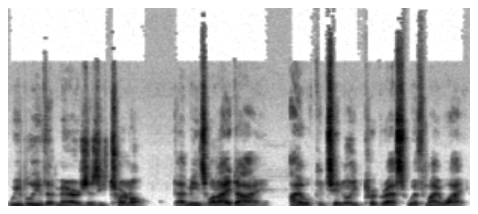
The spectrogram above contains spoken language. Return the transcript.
We believe that marriage is eternal. That means when I die, I will continually progress with my wife.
